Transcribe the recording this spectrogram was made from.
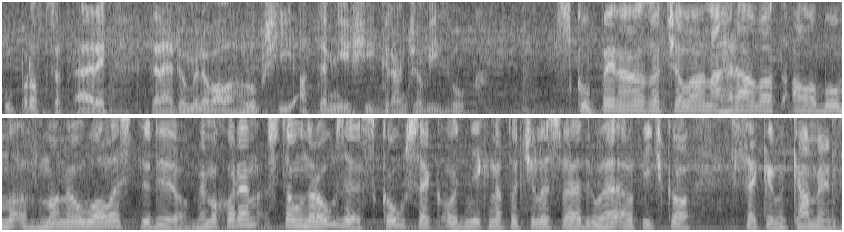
uprostřed éry, které dominoval hlubší a temnější grungeový zvuk. Skupina začala nahrávat album v Monowale Studio. Mimochodem Stone Roses, kousek od nich natočili své druhé LPčko Second Coming.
